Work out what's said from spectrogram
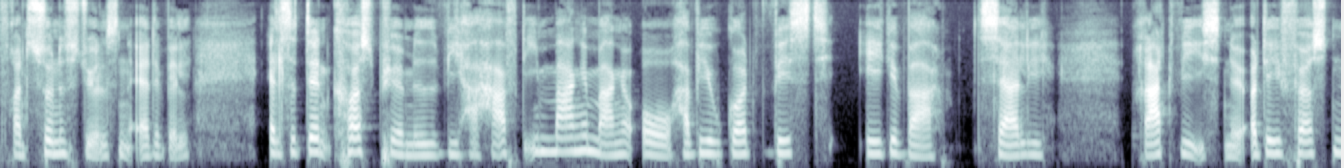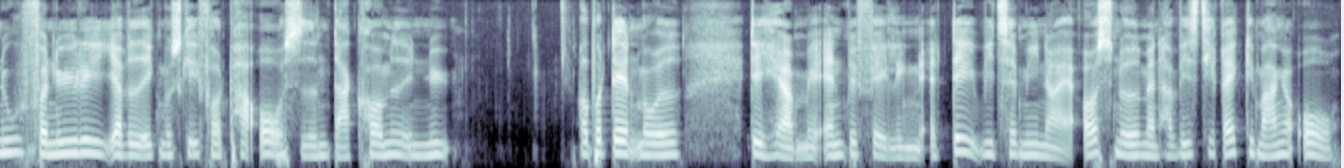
fra Sundhedsstyrelsen er det vel. Altså den kostpyramide, vi har haft i mange, mange år, har vi jo godt vidst ikke var særlig retvisende, og det er først nu for nylig, jeg ved ikke, måske for et par år siden, der er kommet en ny. Og på den måde, det her med anbefalingen af D-vitaminer er også noget, man har vidst i rigtig mange år.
